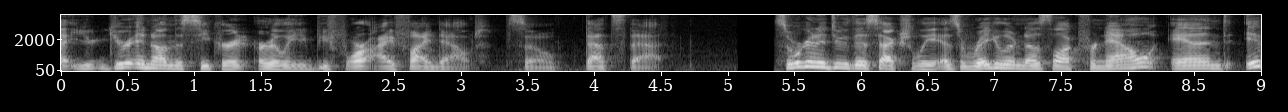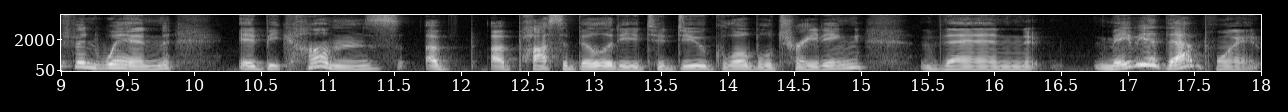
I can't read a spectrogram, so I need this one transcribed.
Uh, you're in on the secret early before I find out. So that's that. So we're going to do this actually as a regular Nuzlocke for now, and if and when it becomes a, a possibility to do global trading, then maybe at that point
